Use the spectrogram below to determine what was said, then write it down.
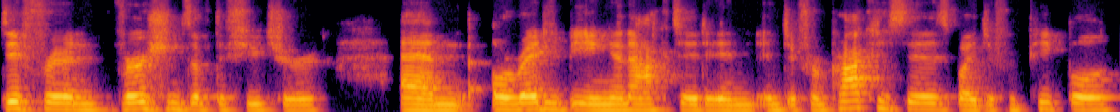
different versions of the future um, already being enacted in, in different practices by different people.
